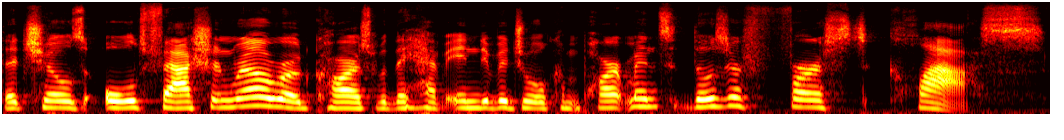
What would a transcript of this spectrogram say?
that shows old fashioned railroad cars where they have individual compartments, those are first class.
